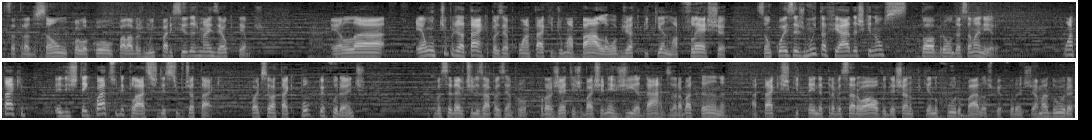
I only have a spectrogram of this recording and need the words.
Essa tradução colocou palavras muito parecidas, mas é o que temos ela é um tipo de ataque, por exemplo, com um ataque de uma bala, um objeto pequeno, uma flecha. São coisas muito afiadas que não dobram dessa maneira. Um ataque, eles têm quatro subclasses desse tipo de ataque. Pode ser um ataque pouco perfurante, que você deve utilizar, por exemplo, projéteis de baixa energia, dardos, arabatana, ataques que tendem a atravessar o alvo e deixar um pequeno furo, balas perfurantes de armadura.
